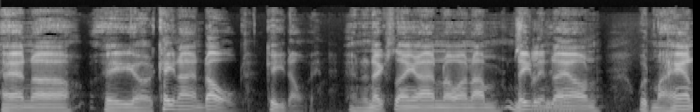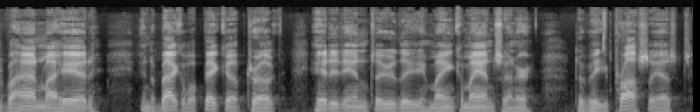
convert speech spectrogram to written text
And uh, a uh, canine dog keyed on me. And the next thing I know, and I'm kneeling down with my hands behind my head in the back of a pickup truck, headed into the main command center to be processed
